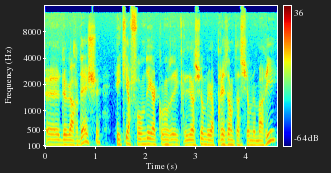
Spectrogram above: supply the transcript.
euh, de l'Ardèche, et qui a fondé la congrégation de la présentation de Marie.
